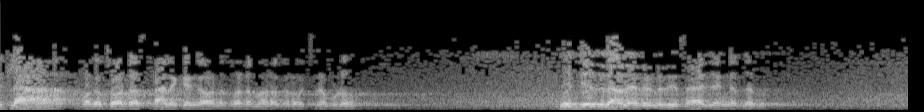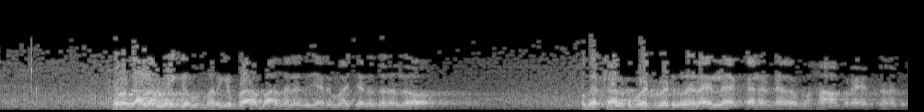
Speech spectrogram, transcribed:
ఇట్లా ఒక చోట స్థానికంగా ఉన్న చోట మరొకరు వచ్చినప్పుడు నిర్జించడం అనేటువంటిది సహజంగా జరుగుతుంది పూర్వకాలం మీకు మనకి ఇప్పుడు ఆ బాధ లేదు కానీ మా చరిత్రలో ఒక ట్రంక్ పెట్టి పెట్టుకుని రైల్లో ఎక్కాలంటే మహా ప్రయత్నం అది.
